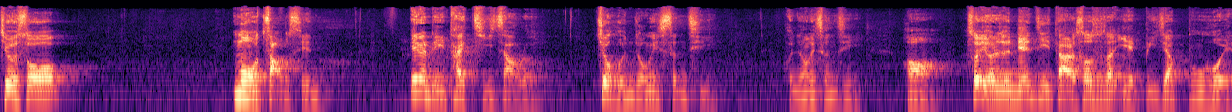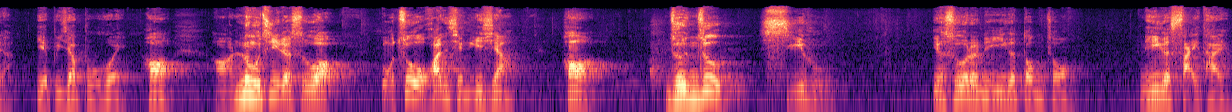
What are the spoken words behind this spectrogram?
就是说。莫躁心，因为你太急躁了，就很容易生气，很容易生气，哈。所以有的人年纪大了，说实在也比较不会啊，也比较不会，哈啊。怒气的时候，我自我反省一下，哈，忍住媳妇。有时候的你一个动作，你一个甩态，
